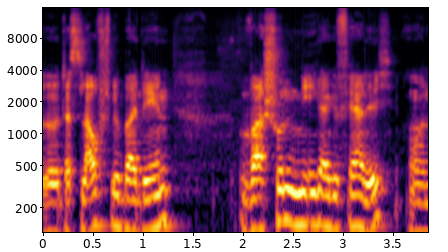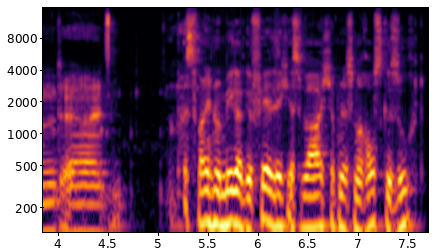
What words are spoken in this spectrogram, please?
Also das Laufspiel bei denen war schon mega gefährlich und äh, Es war nicht nur mega gefährlich, es war, ich habe mir das mal rausgesucht,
